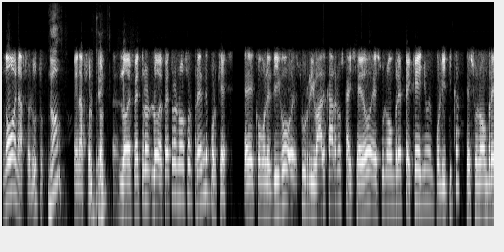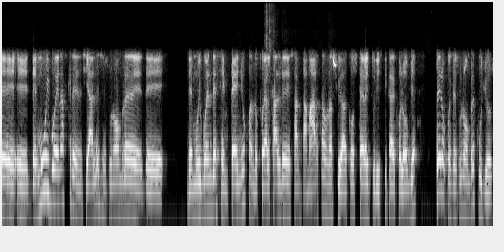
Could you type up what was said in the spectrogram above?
No, en absoluto. ¿No? En absoluto. Lo de Petro, lo de Petro no sorprende porque, eh, como les digo, su rival Carlos Caicedo es un hombre pequeño en política, es un hombre eh, eh, de muy buenas credenciales, es un hombre de, de- de muy buen desempeño cuando fue alcalde de Santa Marta, una ciudad costera y turística de Colombia, pero pues es un hombre cuyos,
